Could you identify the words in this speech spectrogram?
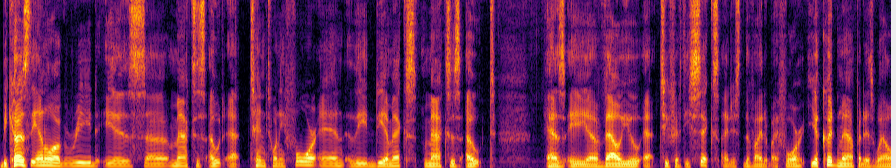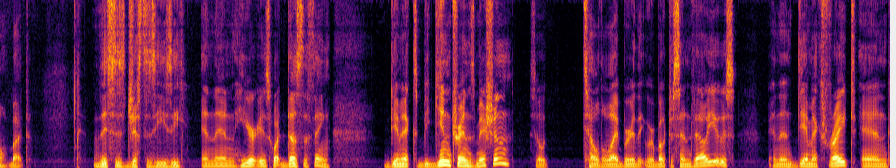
because the analog read is uh, maxes out at 1024 and the DMX maxes out as a uh, value at 256, I just divide it by 4. You could map it as well, but this is just as easy and then here is what does the thing. DMX begin transmission, so tell the library that you're about to send values, and then DMX write and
